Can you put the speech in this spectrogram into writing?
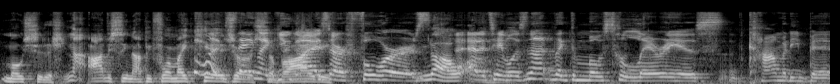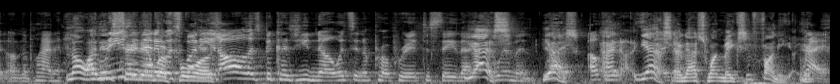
most of this. Not obviously not before my I'm not kids or saying like sobriety. you guys are fours No. at a table. It's not like the most hilarious comedy bit on the planet. No, I the didn't say reason they that were it was funny at all is because you know it's inappropriate to say that Yes, to women. yes, Right. Okay. and, uh, So yes, and that's what makes it funny. Right.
